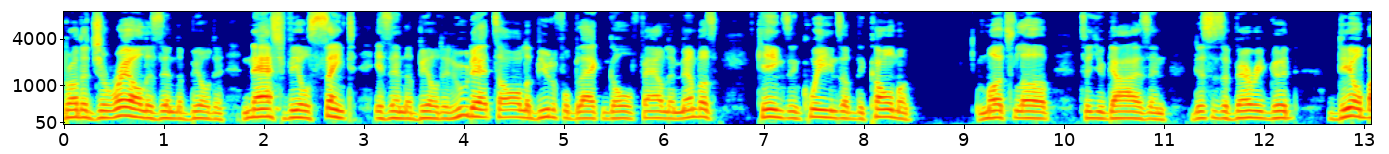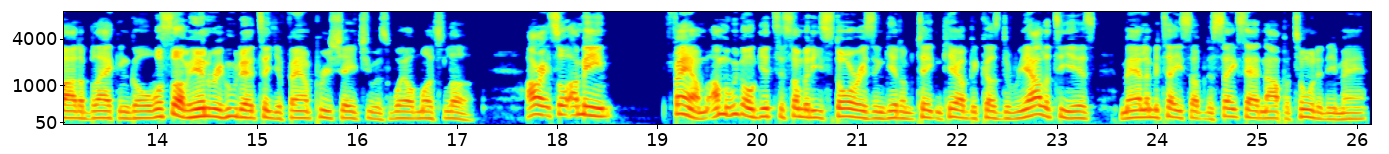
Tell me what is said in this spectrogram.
Brother Jarrell is in the building. Nashville Saint is in the building. Who that to all the beautiful black and gold family members, kings and queens of Tacoma. Much love to you guys, and this is a very good deal by the black and gold. What's up, Henry? Who that to you, fam? Appreciate you as well. Much love. All right, so I mean, fam, I'm we're gonna get to some of these stories and get them taken care of because the reality is, man, let me tell you something. The Saints had an opportunity, man,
